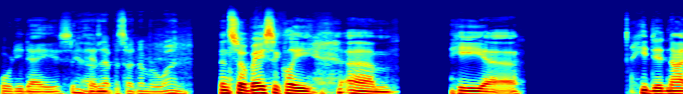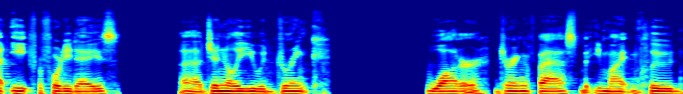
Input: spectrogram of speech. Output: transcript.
forty days. yeah, that was episode number one. and so basically, um, he uh, he did not eat for forty days. Uh, generally, you would drink water during a fast, but you might include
